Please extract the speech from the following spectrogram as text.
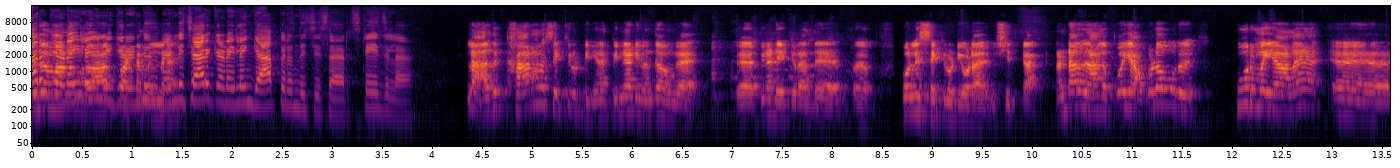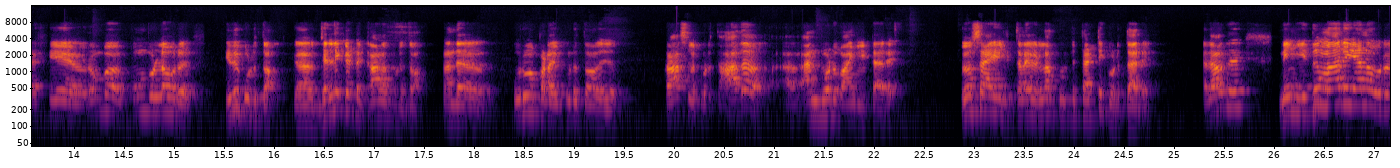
விதமான ஒரு ஆர்ப்பாட்டம் இல்ல. ரெண்டு சேருக்கு இடையில கேப் இருந்துச்சு சார் ஸ்டேஜ்ல இல்ல அது காரணம் செக்யூரிட்டி பின்னாடி வந்து அவங்க பின்னாடி இருக்கிற அந்த போலீஸ் செக்யூரிட்டியோட விஷயத்துக்காக. ரெண்டாவது நாங்க போய் அவ்வளவு ஒரு கூர்மையான ரொம்ப கும்புள்ள ஒரு இது கொடுத்தோம். ஜல்லிக்கட்டு காலை கொடுத்தோம். அந்த உருவப்படை கொடுத்தோம். கிராஸ்ல கொடுத்தோம். அதை அன்போடு வாங்கிட்டாரு. விவசாய தலைவர் எல்லாம் கூப்பிட்டு தட்டி கொடுத்தாரு. அதாவது நீங்க இது மாதிரியான ஒரு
